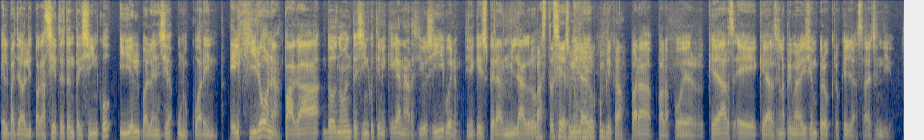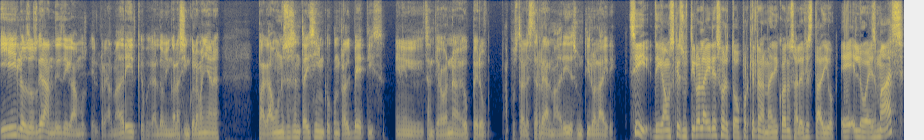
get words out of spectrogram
el Valladolid paga 7.75 y el Valencia 1.40. El Girona paga 2.95, tiene que ganar sí o sí, bueno, tiene que esperar un milagro. Basta, sí, es un milagro complicado. Para, para poder quedarse, eh, quedarse en la primera división, pero creo que ya está descendido. Y los dos grandes, digamos, que el Real Madrid, que juega el domingo a las 5 de la mañana, paga 1.65 contra el Betis en el Santiago Bernabéu, pero apostarle a este Real Madrid es un tiro al aire. Sí, digamos que es un tiro al aire, sobre todo porque el Real Madrid cuando sale de su estadio eh, lo es más.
